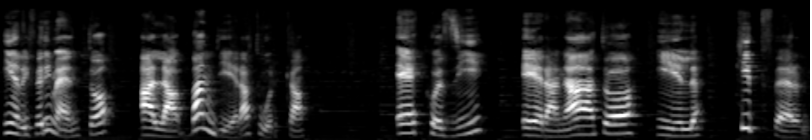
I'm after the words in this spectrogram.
in riferimento alla bandiera turca. E così era nato il Kipferl.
